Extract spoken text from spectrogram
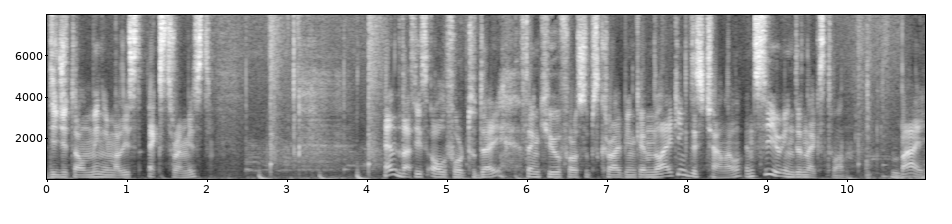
digital minimalist extremist and that is all for today. Thank you for subscribing and liking this channel, and see you in the next one. Bye!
